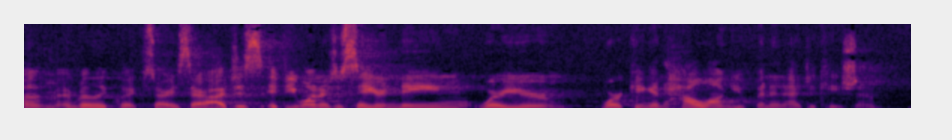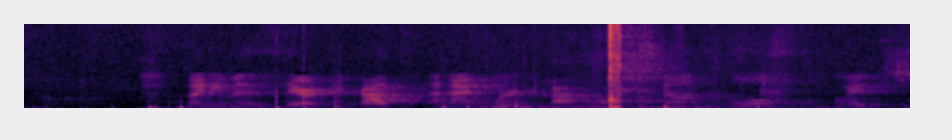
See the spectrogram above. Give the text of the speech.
Um, and really quick, sorry, Sarah. I just, if you wanted to say your name, where you're working, and how long you've been in education. My name is Sarah Pinkratz, and I work at Cornerstone School, which.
